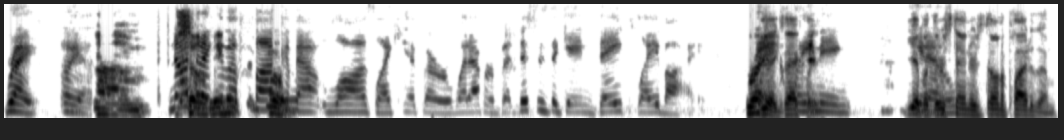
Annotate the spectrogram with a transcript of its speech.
Right. Oh yeah. Um, Not so that I give a fuck know. about laws like HIPAA or whatever, but this is the game they play by. Right, Yeah, exactly. Claiming, Yeah, you but their standards don't apply to them.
